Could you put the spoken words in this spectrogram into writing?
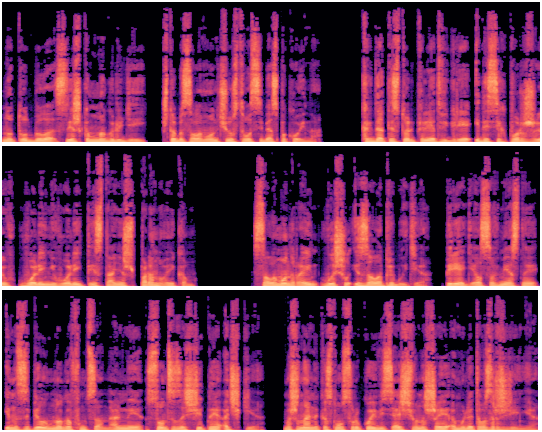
Но тут было слишком много людей, чтобы Соломон чувствовал себя спокойно. Когда ты столько лет в игре и до сих пор жив, волей-неволей ты станешь параноиком. Соломон Рейн вышел из зала прибытия, переоделся в местное и нацепил многофункциональные солнцезащитные очки. Машинально коснулся рукой висящего на шее амулета Возрождения.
